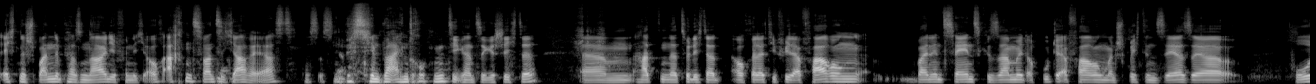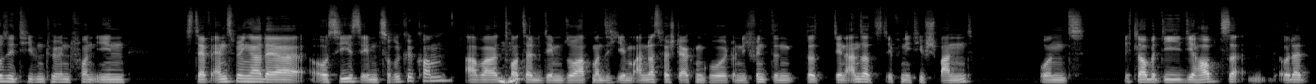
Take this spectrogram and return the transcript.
echt eine spannende Personalie, finde ich auch. 28 ja. Jahre erst. Das ist ein ja. bisschen beeindruckend, die ganze Geschichte. Ähm, hat natürlich da auch relativ viel Erfahrung bei den Saints gesammelt, auch gute Erfahrungen. Man spricht in sehr, sehr positiven Tönen von ihnen. Steph Ensminger, der OC, ist eben zurückgekommen, aber mhm. trotz alledem, so hat man sich eben anders Verstärkung geholt und ich finde den, den Ansatz definitiv spannend. Und ich glaube, die, die Haupt oder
